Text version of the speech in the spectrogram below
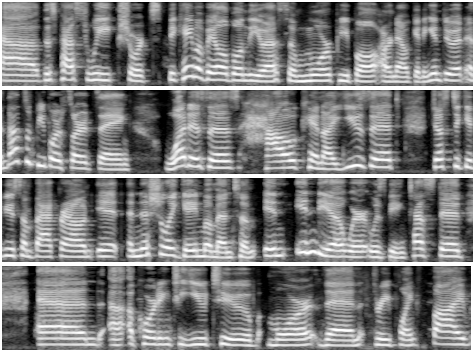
Uh, this past week, shorts became available in the US, so more people are now getting into it. And that's when people started saying, What is this? How can I use it? Just to give you some background, it initially gained momentum in India where it was being tested. And uh, according to YouTube, more than 3.5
